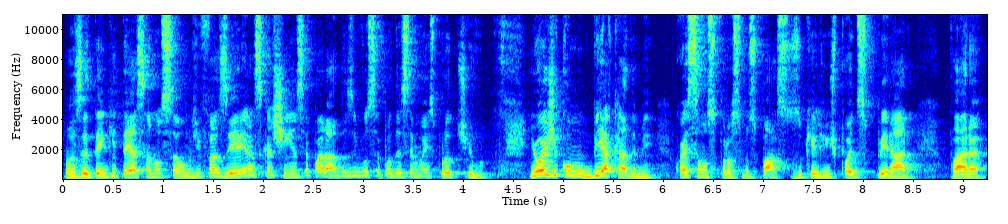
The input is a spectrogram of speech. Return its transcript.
você tem que ter essa noção de fazer as caixinhas separadas e você poder ser mais produtivo. E hoje, como Be Academy, quais são os próximos passos? O que a gente pode esperar para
